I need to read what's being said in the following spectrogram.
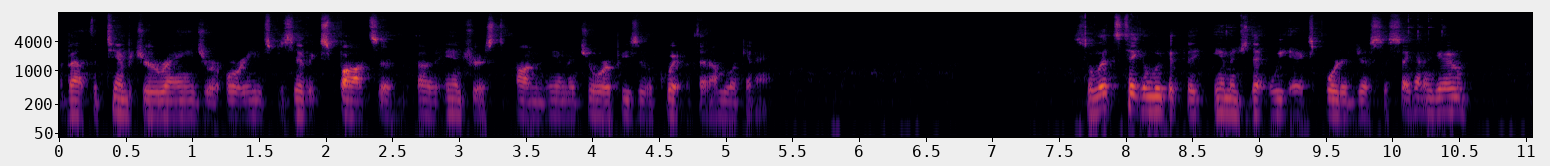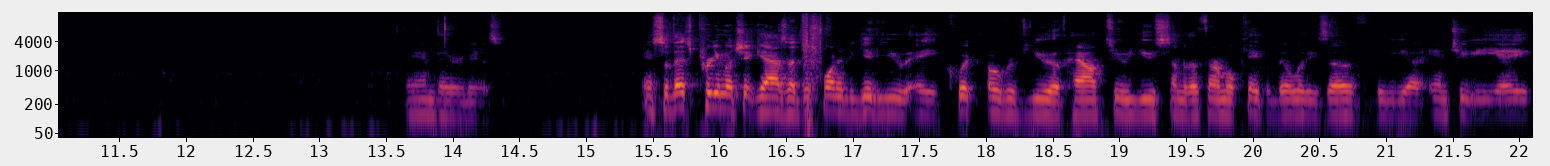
about the temperature range or, or any specific spots of, of interest on an image or a piece of equipment that I'm looking at. So let's take a look at the image that we exported just a second ago. And there it is. And so that's pretty much it, guys. I just wanted to give you a quick overview of how to use some of the thermal capabilities of the uh, M2EA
